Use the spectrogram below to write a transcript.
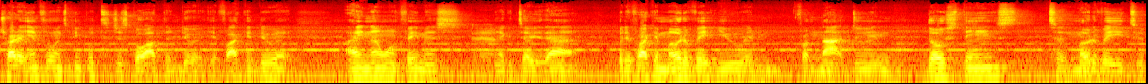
try to influence people to just go out there and do it. If I can do it, I ain't no one famous, Yeah. I can tell you that. But if I can motivate you and from not doing those things to motivate you to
